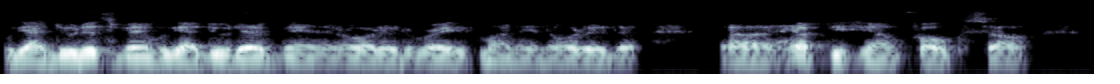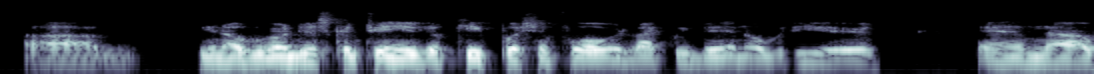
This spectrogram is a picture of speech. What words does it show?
we got to do this event, we got to do that event in order to raise money, in order to uh, help these young folks. So, um, you know, we're going to just continue to keep pushing forward like we've been over the years, and uh,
